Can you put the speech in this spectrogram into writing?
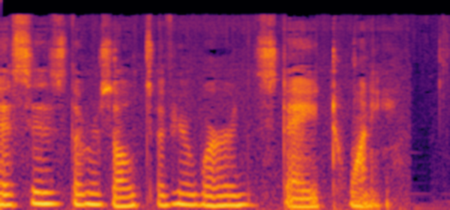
This is the result of your words, day 20.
